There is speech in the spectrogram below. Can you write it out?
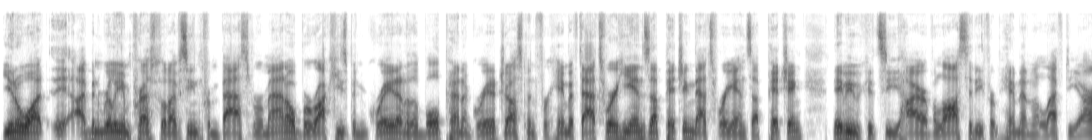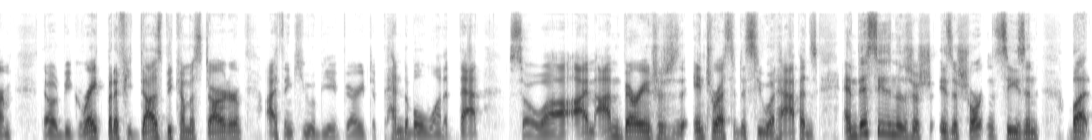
you know what? Eh, I've been really impressed with what I've seen from Bass and Romano. Borucki's been great out of the bullpen, a great adjustment for him. If that's where he ends up pitching, that's where he ends up pitching. Maybe we could see higher velocity from him and a lefty arm. That would be great. But if he does become a starter, I think he would be a very dependable one at that. So uh, I'm I'm very interested interested to see what happens. And this season is a, is a shortened season, but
